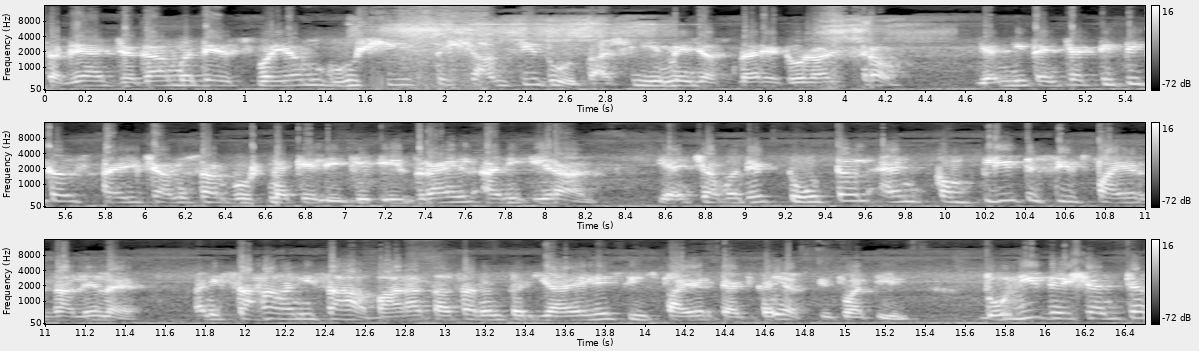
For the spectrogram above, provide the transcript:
सगळ्या जगामध्ये स्वयंघोषित शांतीदूत अशी इमेज असणारे डोनाल्ड ट्रम्प यांनी त्यांच्या टिपिकल स्टाईलच्या घोषणा केली की इस्रायल आणि इराण यांच्यामध्ये टोटल अँड कंप्लीट सीज फायर झालेलं आहे. आणि सहा आणि सहा बारा तासानंतर जे आहे हे सीज फायर त्या ठिकाणी अस्तित्वात येईल दोन्ही देशांच्या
